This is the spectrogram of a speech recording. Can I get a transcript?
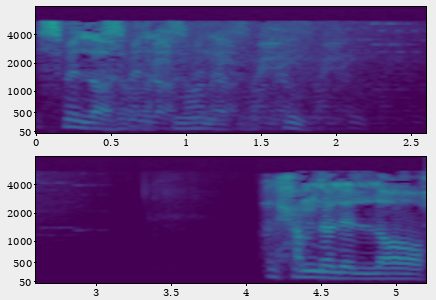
بسم الله الرحمن الرحیم. الحمد لله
